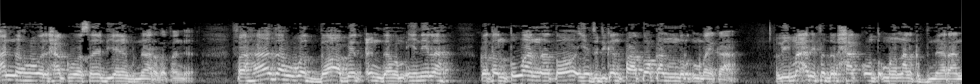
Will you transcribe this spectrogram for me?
annahu al-haq wasanya dia yang benar katanya. Fahada huwa dhabit indahum inilah ketentuan atau yang jadikan patokan menurut mereka. Lima arifatul haq untuk mengenal kebenaran.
